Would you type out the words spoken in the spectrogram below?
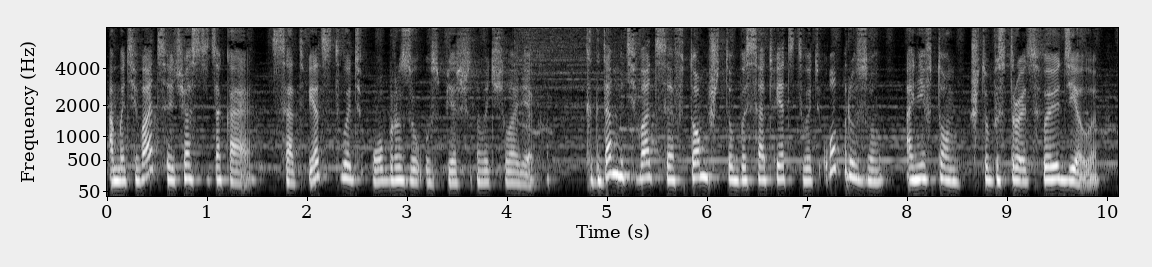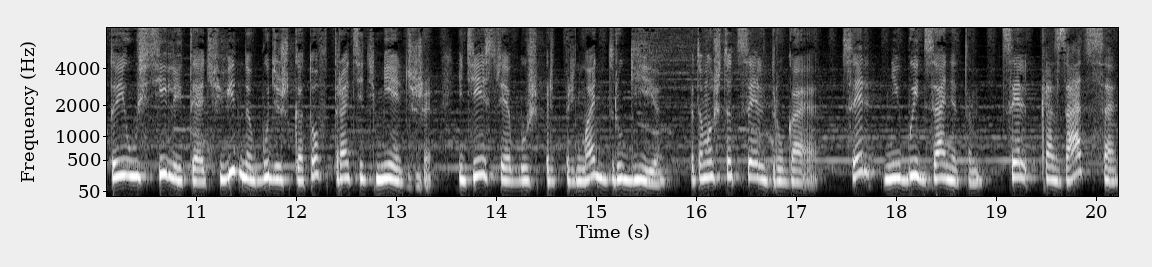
А мотивация часто такая — соответствовать образу успешного человека. Когда мотивация в том, чтобы соответствовать образу, а не в том, чтобы строить свое дело, то и усилий ты, очевидно, будешь готов тратить меньше, и действия будешь предпринимать другие, потому что цель другая — Цель не быть занятым, цель казаться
